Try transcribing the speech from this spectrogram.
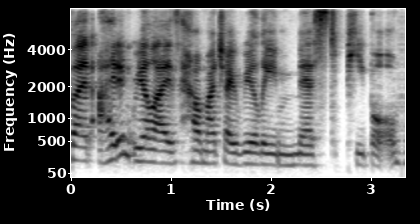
But I didn't realize how much I really missed people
